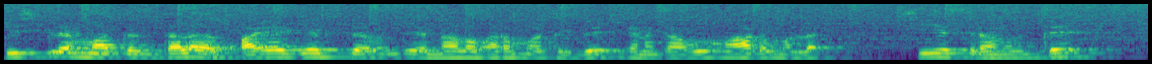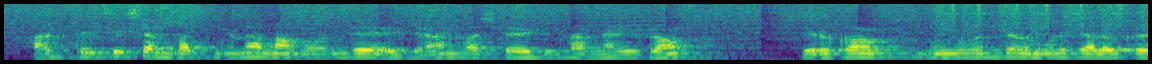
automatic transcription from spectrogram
டிஸ்பிளே மாற்றுறதால பழைய கேம் ப்ளே வந்து என்னால் வர மாட்டேங்குது எனக்கு அவ்வளோ ஆட முடியல சிஎஸ் ரேம் வந்து. அடுத்த சீசன் பார்த்தீங்கன்னா நம்ம வந்து கிராண்ட் மாஸ்டர் அடிக்கலாம் நினைக்கிறோம். இருக்கோம். நீங்கள் வந்து முடிஞ்ச அளவுக்கு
